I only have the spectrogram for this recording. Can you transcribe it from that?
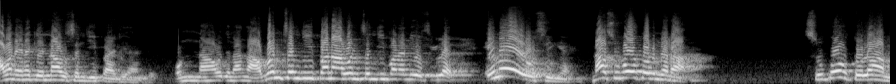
அவன் எனக்கு என்னாவது செஞ்சிப்பான் இல்லையாண்டு ஒன்னாவது நாங்க அவன் செஞ்சிப்பானா அவன் செஞ்சிப்பானு யோசிக்கல. என்ன யோசிங்க. நான் சுபோ தொழுங்கண்ணா சுபோ தொழாம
